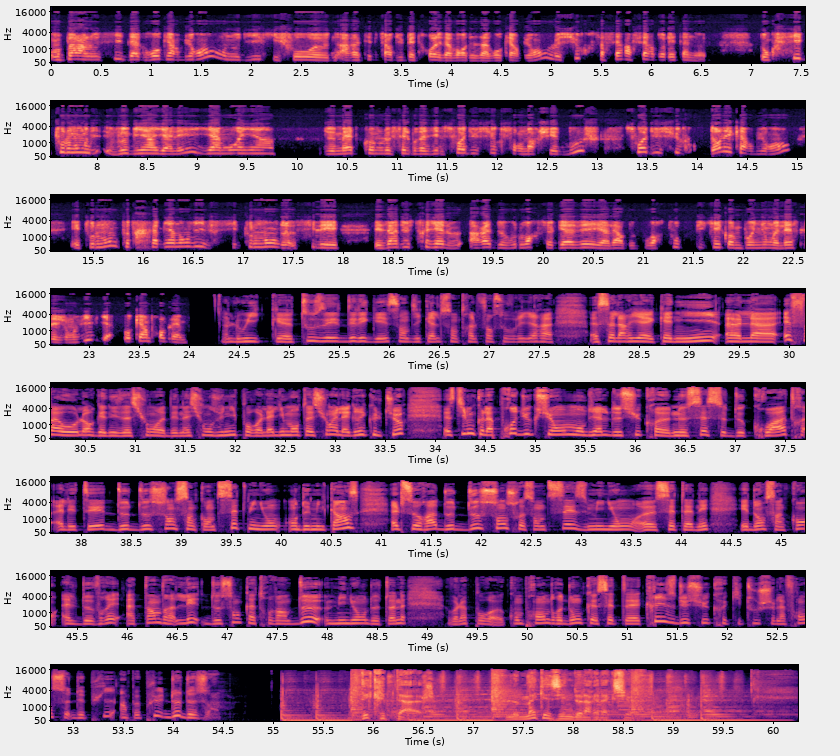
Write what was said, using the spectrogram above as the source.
On parle aussi d'agrocarburants. On nous dit qu'il faut euh, arrêter de faire du pétrole et d'avoir des agrocarburants. Le sucre, ça sert à faire de l'éthanol. Donc si tout le monde veut bien y aller, il y a moyen de mettre, comme le fait le Brésil, soit du sucre sur le marché de bouche, soit du sucre dans les carburants, et tout le monde peut très bien en vivre. Si tout le monde, si les, industriels arrêtent de vouloir se gaver et a l'air de pouvoir tout piquer comme pognon et laissent les gens vivre, il n'y a aucun problème. Louis Touzé, délégué syndical central force ouvrière salarié à Cagny. Euh, la FAO, l'Organisation des Nations Unies pour l'alimentation et l'agriculture, estime que la production mondiale de sucre ne cesse de croître. Elle était de 257 millions en 2015. Elle sera de 276 millions euh, cette année. Et dans cinq ans, elle devrait atteindre les 282 millions de tonnes. Voilà pour euh, comprendre donc cette crise du sucre qui touche la France depuis un peu plus de deux Décryptage, le magazine de la rédaction.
